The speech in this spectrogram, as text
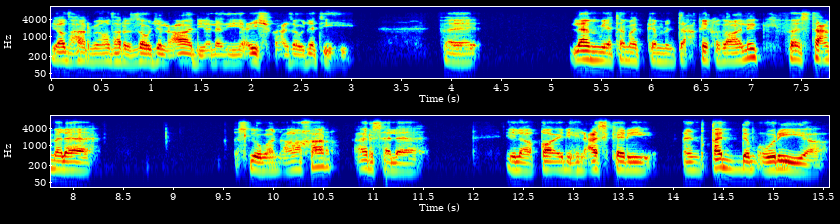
يظهر بمظهر الزوج العادي الذي يعيش مع زوجته. فلم يتمكن من تحقيق ذلك فاستعمل أسلوبا آخر أرسل إلى قائده العسكري أن قدم أوريا.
